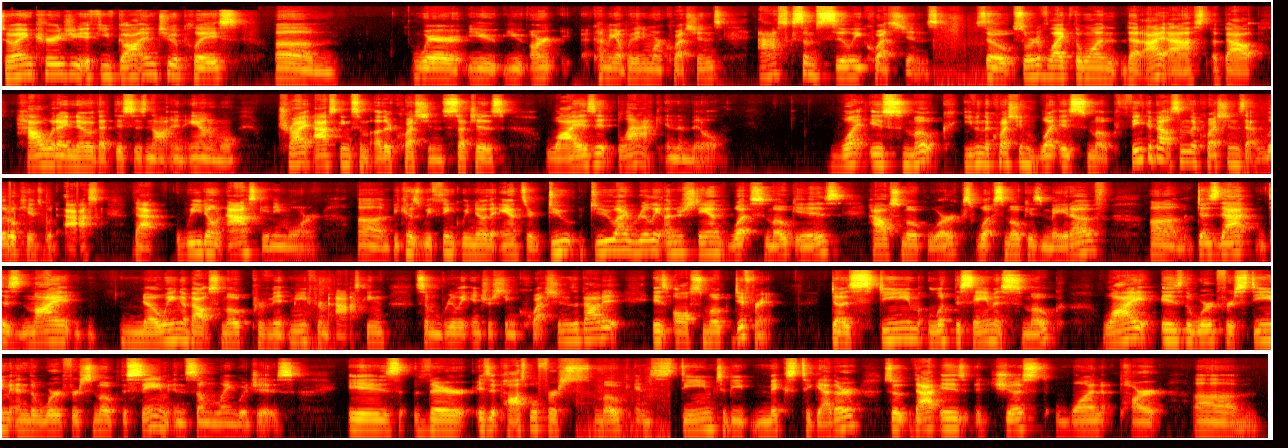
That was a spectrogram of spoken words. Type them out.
So I encourage you if you've gotten to a place um, where you you aren't coming up with any more questions, ask some silly questions. So sort of like the one that I asked about how would I know that this is not an animal? Try asking some other questions such as why is it black in the middle? What is smoke? Even the question what is smoke? Think about some of the questions that little kids would ask that we don't ask anymore um, because we think we know the answer. Do do I really understand what smoke is, how smoke works, what smoke is made of? Um, does that does my knowing about smoke prevent me from asking some really interesting questions about it? Is all smoke different? Does steam look the same as smoke? Why is the word for steam and the word for smoke the same in some languages? Is there is it possible for smoke and steam to be mixed together? So that is just one part um,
